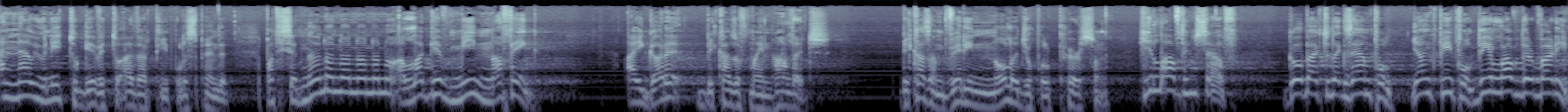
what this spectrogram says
and now you need to give it to other people, spend it. But he said, No, no, no, no, no, no. Allah give me nothing. I got it because of my knowledge, because I'm very knowledgeable person. He loved himself. Go back to the example. Young people, they love their body.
